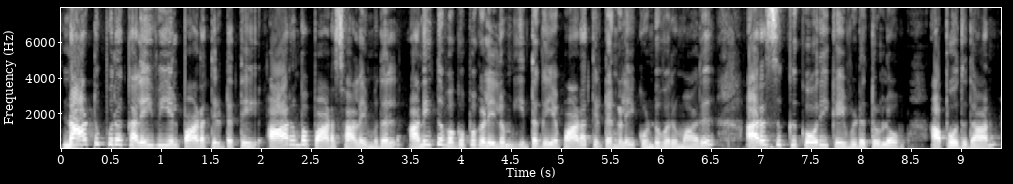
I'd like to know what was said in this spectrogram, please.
நாட்டுப்புற கலைவியல் பாடத்திட்டத்தை ஆரம்ப பாடசாலை முதல் அனைத்து வகுப்புகளிலும் இத்தகைய பாடத்திட்டங்களை கொண்டு வருமாறு அரசுக்கு கோரிக்கை விடுத்துள்ளோம். அப்போதுதான்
